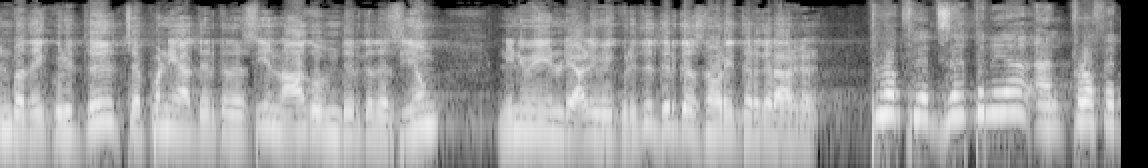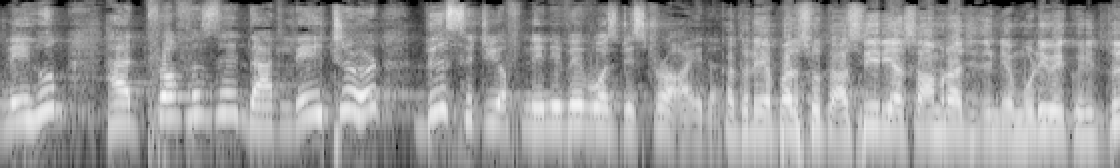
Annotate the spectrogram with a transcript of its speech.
என்பதை குறித்து செப்பனியா தீர்க்கதரிசியும் நாகும் தீர்க்கதரிசியும் நினைவையினுடைய அழிவை குறித்து தீர்க்கதரிசனம் உரைத்திருக்கிறார்கள் Prophet Zephaniah and Prophet Nahum had prophesied that later this city of Nineveh was destroyed. கர்த்தருடைய பரிசுத்த அசீரியா சாம்ராஜ்யத்தினுடைய முடிவை குறித்து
